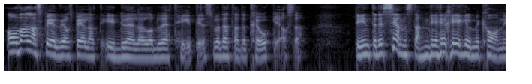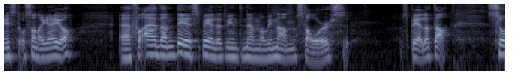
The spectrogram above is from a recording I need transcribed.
av alla spel vi har spelat i duell eller duett hittills var detta det tråkigaste. Det är inte det sämsta med regelmekaniskt och sådana grejer. Eh, För även det spelet vi inte nämner vid namn, Star Wars-spelet där. Så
